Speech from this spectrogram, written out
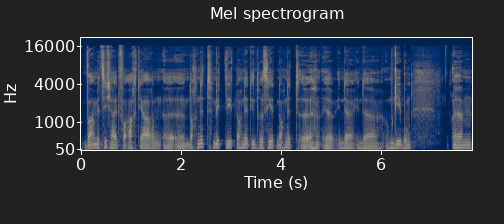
war mit Sicherheit vor acht Jahren äh, äh, noch nicht Mitglied, noch nicht interessiert, noch nicht äh, äh, in, der, in der Umgebung. Ähm,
